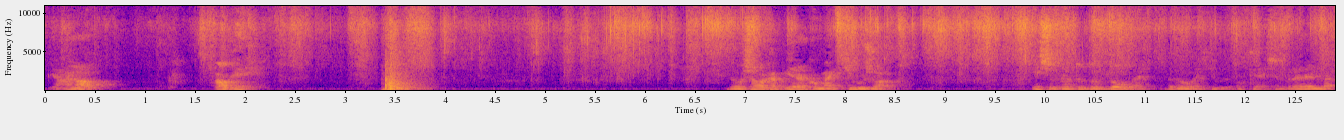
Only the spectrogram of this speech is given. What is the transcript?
Piano. Ok. Devo solo capire com'è chiuso e soprattutto dove da dove è chiuso. Ok sembrerebbe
